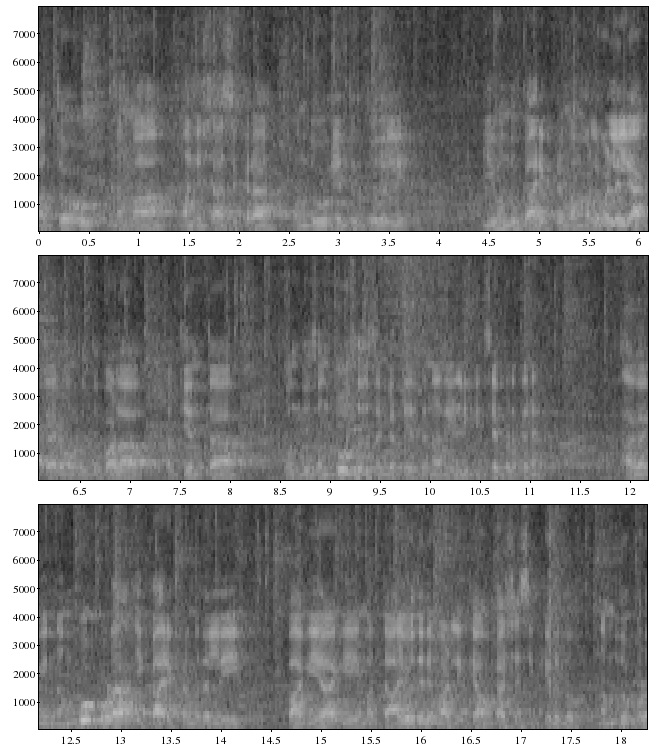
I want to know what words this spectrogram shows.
ಮತ್ತು ನಮ್ಮ ಮಾನ್ಯ ಶಾಸಕರ ಒಂದು ನೇತೃತ್ವದಲ್ಲಿ ಈ ಒಂದು ಕಾರ್ಯಕ್ರಮ ಮಳವಳ್ಳಿಯಲ್ಲಿ ಆಗ್ತಾ ಇರುವಂಥದ್ದು ಭಾಳ ಅತ್ಯಂತ ಒಂದು ಸಂತೋಷದ ಸಂಗತಿ ಅಂತ ನಾನು ಹೇಳಲಿಕ್ಕೆ ಇಚ್ಛೆ ಪಡ್ತೇನೆ. ಹಾಗಾಗಿ ನಮಗೂ ಕೂಡ ಈ ಕಾರ್ಯಕ್ರಮದಲ್ಲಿ ಭಾಗಿಯಾಗಿ ಮತ್ತು ಆಯೋಜನೆ ಮಾಡಲಿಕ್ಕೆ ಅವಕಾಶ ಸಿಕ್ಕಿರೋದು ನಮ್ಮದು ಕೂಡ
